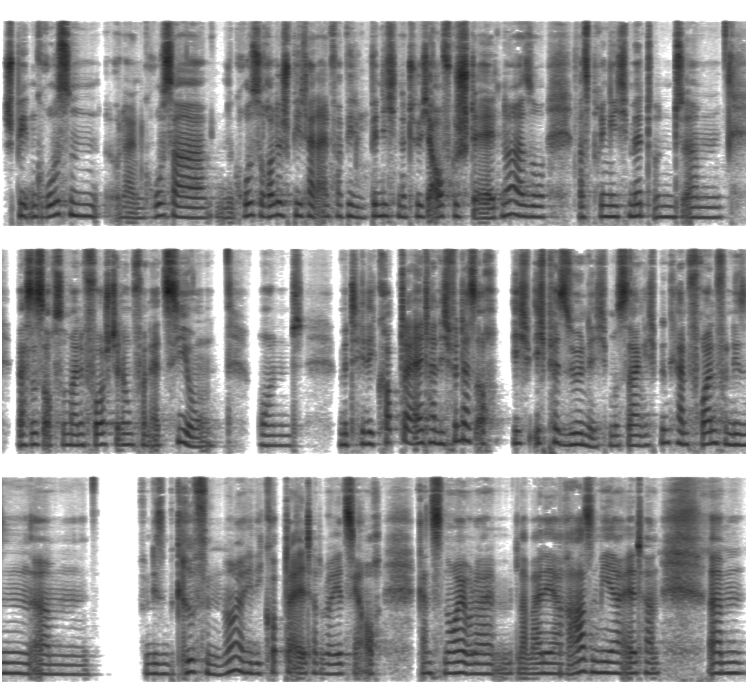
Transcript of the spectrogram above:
spielt einen großen oder ein großer, eine große Rolle spielt halt einfach, wie bin ich natürlich aufgestellt, ne? Also was bringe ich mit und ähm, was ist auch so meine Vorstellung von Erziehung. Und mit Helikoptereltern, ich finde das auch, ich, ich persönlich muss sagen, ich bin kein Freund von diesen, ähm, von diesen Begriffen, ne? Helikoptereltern oder jetzt ja auch ganz neu oder mittlerweile ja Rasenmähereltern. Ähm,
